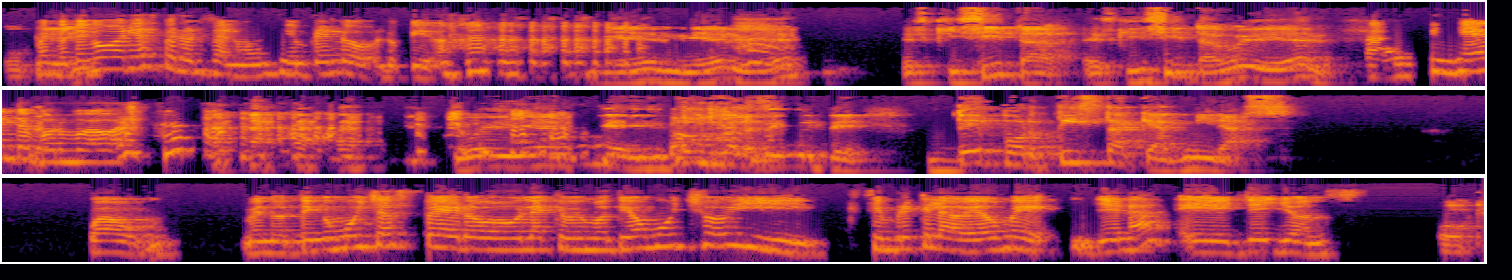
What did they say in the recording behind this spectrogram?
Bueno, tengo varias, pero el salmón siempre lo, pido. Bien, bien, bien. Exquisita, exquisita, muy bien. Siguiente, por favor. muy bien, vamos a la siguiente. Deportista que admiras. Wow. Bueno, tengo muchas, pero la que me motiva mucho y siempre que la veo me llena, eh, Jay Jones. Ok,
